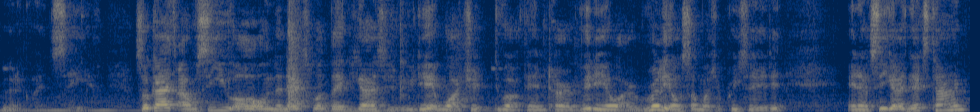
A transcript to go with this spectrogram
We're gonna go ahead and save. So guys, I will see you all on the next one. Thank you guys if you did watch it throughout the entire video. I really oh so much appreciate it. And I'll see you guys next time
